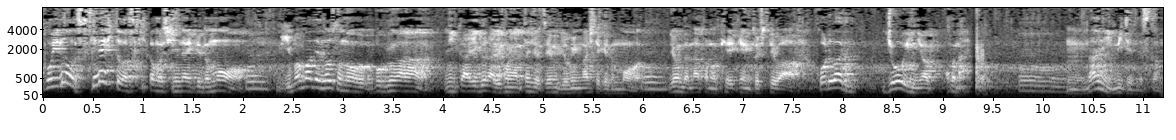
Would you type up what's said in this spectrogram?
こういうのが好きな人は好きかもしれないけども、今までのその僕が2回ぐらい本やった人全部読みましたけども、読んだ中の経験としては、これは上位には来ない。うんうん、何見てんですか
